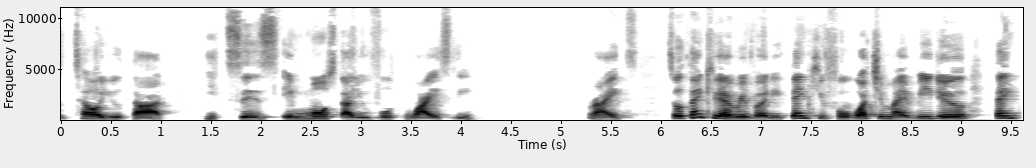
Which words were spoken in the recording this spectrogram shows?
to tell you that it is a must that you vote wisely. Right? So thank you everybody. Thank you for watching my video. Thank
